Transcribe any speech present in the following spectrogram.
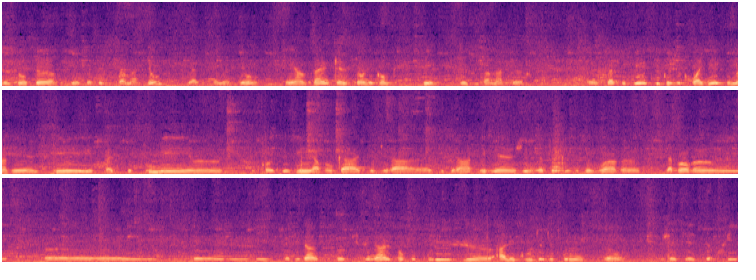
les auteurs de cette diffamation, a diffamation Et enfin, quelles sont les complicités des diffamateurs euh, ça, c'était ce que je croyais que m'avait indiqué presque tous mes euh, conseillers, avocats, etc., etc. Eh bien, j'ai eu la surprise de voir euh, d'abord un président du tribunal beaucoup plus à l'écoute de ces missions. J'ai été surpris,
